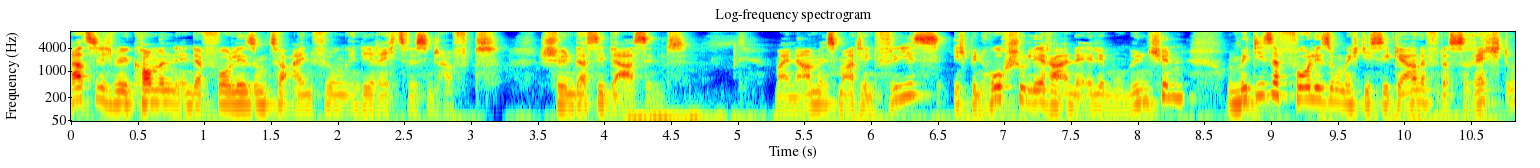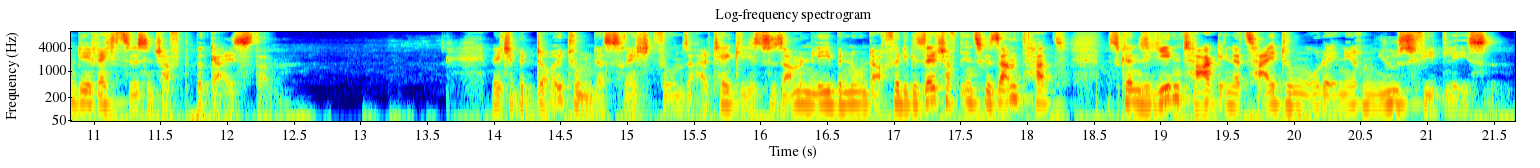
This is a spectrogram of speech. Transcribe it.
Herzlich willkommen in der Vorlesung zur Einführung in die Rechtswissenschaft. Schön, dass Sie da sind. Mein Name ist Martin Fries, ich bin Hochschullehrer an der LMU München und mit dieser Vorlesung möchte ich Sie gerne für das Recht und die Rechtswissenschaft begeistern. Welche Bedeutung das Recht für unser alltägliches Zusammenleben und auch für die Gesellschaft insgesamt hat, das können Sie jeden Tag in der Zeitung oder in Ihrem Newsfeed lesen.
